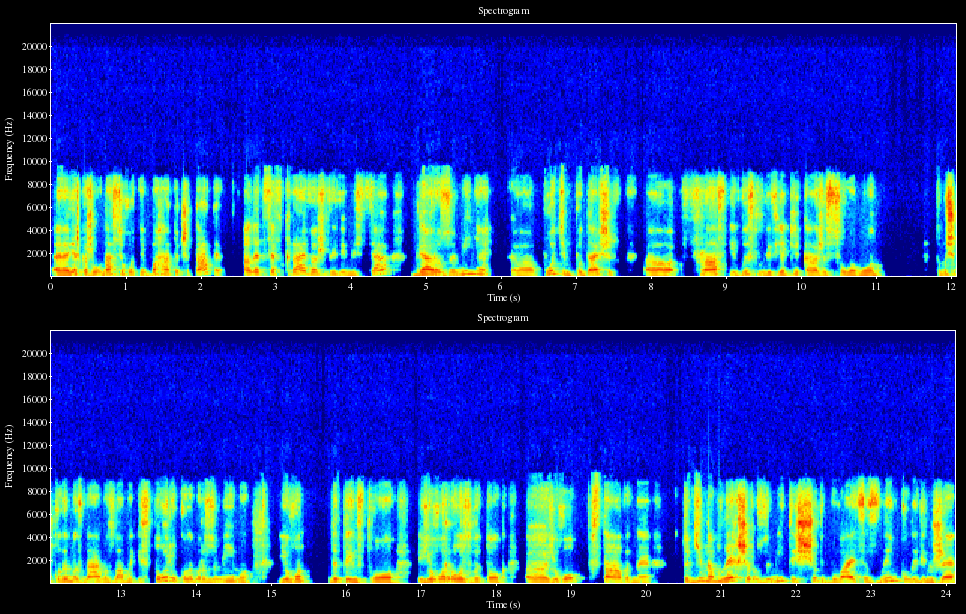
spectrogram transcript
Е, я ж кажу, у нас сьогодні багато читати, але це вкрай важливі місця для розуміння е, потім подальших фраз і висловів, які каже Соломон. Тому що коли ми знаємо з вами історію, коли ми розуміємо його дитинство, його розвиток, е, його обставини, тоді нам легше розуміти, що відбувається з ним, коли він вже е,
